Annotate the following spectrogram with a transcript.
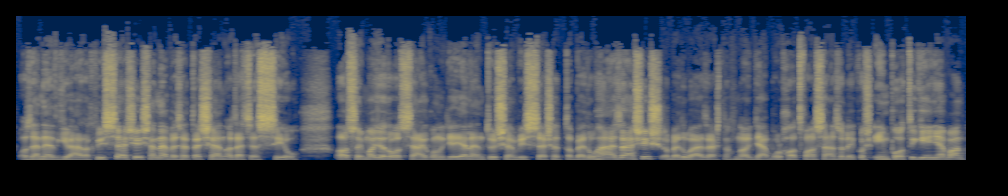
az energiárak visszaesése, nevezetesen a recesszió. Az, hogy Magyarországon ugye jelentősen visszaesett a beruházás is, a beruházásnak nagyjából 60%-os importigénye van,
